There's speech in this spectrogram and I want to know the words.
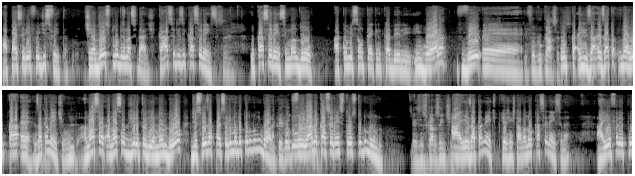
a parceria foi desfeita. Tinha dois clubes na cidade, Cáceres e Cacerense. Sim. O Cacerense mandou a comissão técnica dele embora, veio. É, e foi para o Cáceres. Exa, exata, não, o Cá, é, exatamente. O, a, nossa, a nossa diretoria mandou, desfez a parceria e mandou todo mundo embora. Foi lá no Cacerense e trouxe todo mundo. E aí vocês ficaram sem time. Aí, exatamente, porque a gente estava no Cacerense, né? Aí eu falei, pô.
